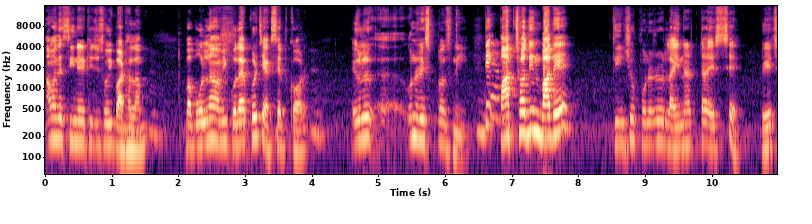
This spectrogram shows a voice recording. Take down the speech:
আমাদের সিনের কিছু ছবি পাঠালাম বা বললাম আমি কোলাপ করেছি অ্যাকসেপ্ট কর। এগুলো কোনো রেসপন্স নেই। পাঁচ ছ দিন বাদে তিনশো পনেরো লাইনারটা এসছে পেয়েছ?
